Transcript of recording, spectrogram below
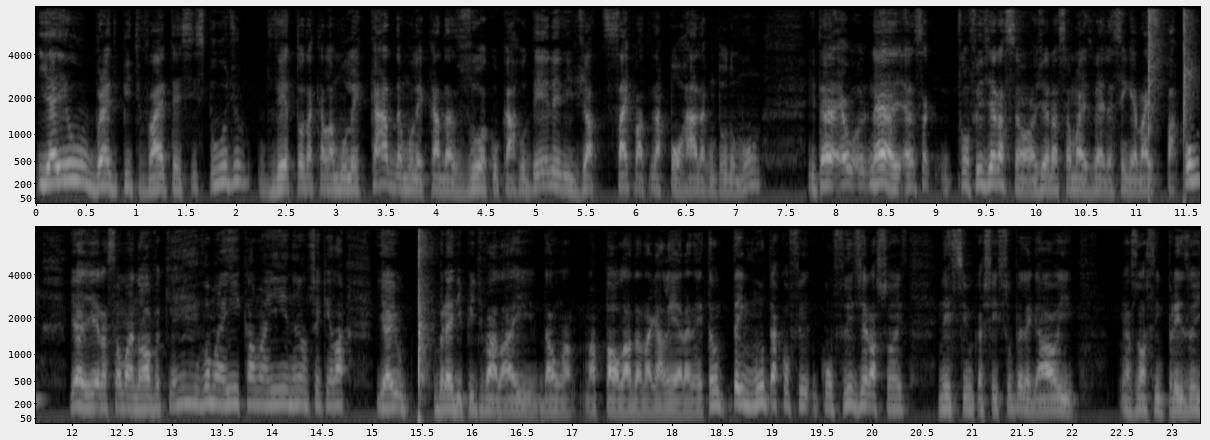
E aí o Brad Pitt vai até esse estúdio, vê toda aquela molecada, a molecada zoa com o carro dele, ele já sai na porrada com todo mundo. Então, é, né, essa conflito de geração. A geração mais velha, assim, que é mais papum, e a geração mais nova que, vamos aí, calma aí, não, não sei o que lá. E aí o Brad Pitt vai lá e dá uma, uma paulada na galera, né? Então tem muita conflito, conflito de gerações nesse filme que eu achei super legal e nas nossas empresas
